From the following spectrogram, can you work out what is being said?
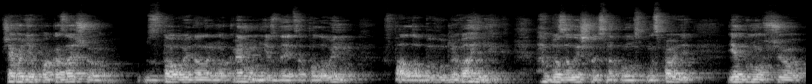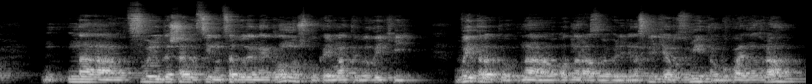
Ще хотів показати, що з того видаленого крему, мені здається, половину впало або в умивальник, або залишилось на помсту. Насправді, я думав, що на свою дешеву ціну це буде не головна штука і мати великий витрату на одноразове гоління. Наскільки я розумію, там буквально грам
